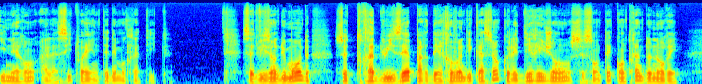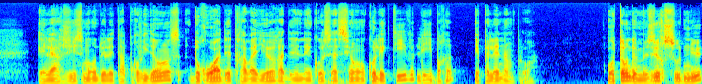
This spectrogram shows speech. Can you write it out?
inhérent à la citoyenneté démocratique. Cette vision du monde se traduisait par des revendications que les dirigeants se sentaient contraints d'honorer. Élargissement de l'État-providence, droit des travailleurs à des négociations collectives libres et plein emploi. Autant de mesures soutenues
